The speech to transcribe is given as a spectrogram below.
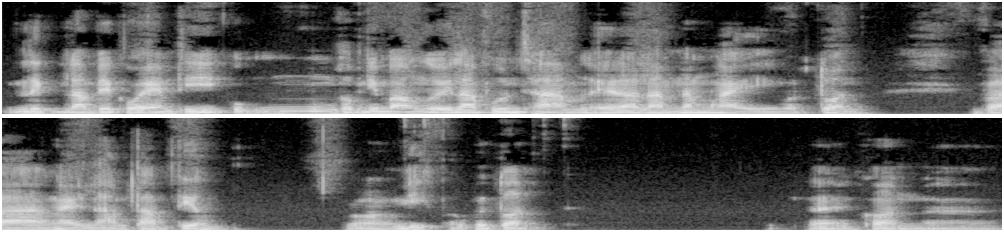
lịch làm việc của em thì cũng giống như bao người làm full time đấy là làm 5 ngày một tuần và ngày làm 8 tiếng rồi nghỉ vào cuối tuần. Đấy còn uh,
